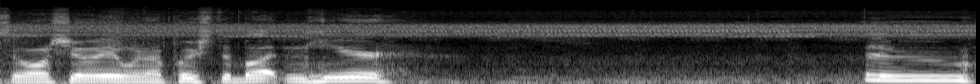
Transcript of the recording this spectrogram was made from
So I'll show you when I push the button here. Hello.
